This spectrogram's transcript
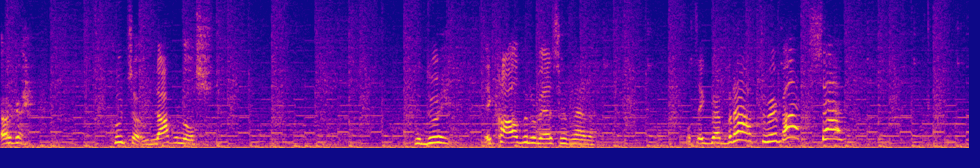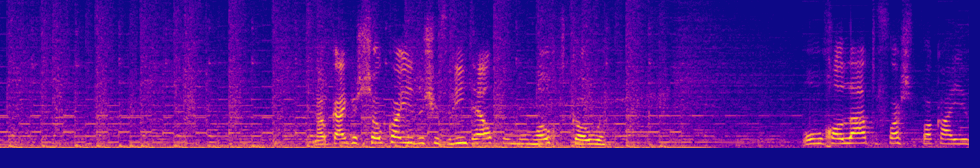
Oké. Goed zo, laat me los. Doei. Ik ga andere mensen redden. Want ik ben braaf, er weer bij te Nou kijk eens, zo kan je dus je vriend helpen om omhoog te komen. Om gewoon later vast te pakken aan je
